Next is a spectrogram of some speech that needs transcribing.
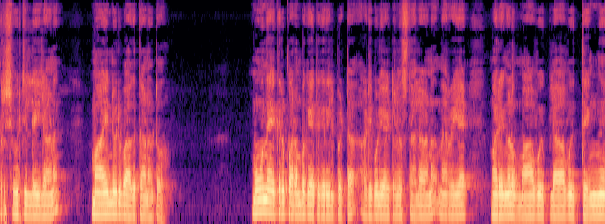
തൃശ്ശൂർ ജില്ലയിലാണ്. മായന്നൂർ ഭാഗത്താണ് കേട്ടോ. മൂന്ന് ഏക്കർ പറമ്പ് കാറ്റഗറിയിൽപ്പെട്ട അടിപൊളിയായിട്ടുള്ള സ്ഥലമാണ്. നിറയെ മരങ്ങളും മാവ് പ്ലാവ് തെങ്ങ്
